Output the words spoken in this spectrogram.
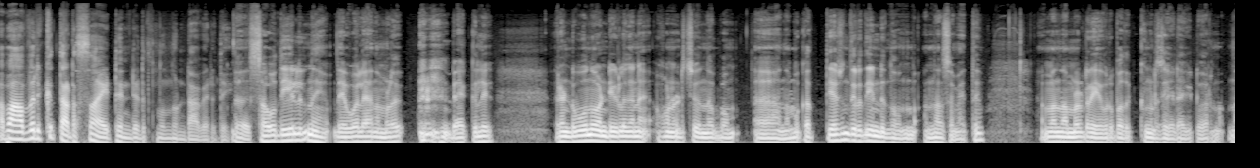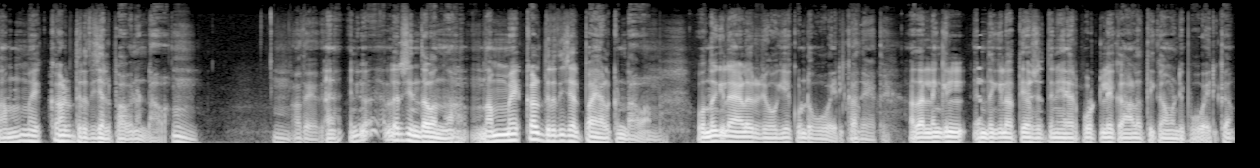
അപ്പോൾ അവർക്ക് തടസ്സമായിട്ട് എന്റെ അടുത്ത് നിന്നും ഉണ്ടാവരുത്. സൗദിയിൽ നിന്ന് ഇതേപോലെ നമ്മൾ ബാക്കിൽ രണ്ട് മൂന്ന് വണ്ടികൾ ഇങ്ങനെ ഹോൺ അടിച്ച് വന്നപ്പം നമുക്ക് അത്യാവശ്യം ധൃതി ഉണ്ടെന്ന് തോന്നുന്നു അന്ന സമയത്ത്. നമ്മൾ നമ്മുടെ ഡ്രൈവർ പതുക്കെ ഇങ്ങോട്ട് സൈഡാക്കിയിട്ട് പറഞ്ഞു നമ്മേക്കാൾ ധൃതി ചിലപ്പോൾ അവനുണ്ടാവാം. എനിക്ക് നല്ലൊരു ചിന്ത വന്ന നമ്മേക്കാൾ ധൃതി ചിലപ്പോൾ അയാൾക്കുണ്ടാവാം. ഒന്നുകിൽ അയാൾ ഒരു രോഗിയെ കൊണ്ട് പോവായിരിക്കാം. അതെ അതെ. അതല്ലെങ്കിൽ എന്തെങ്കിലും അത്യാവശ്യത്തിന് എയർപോർട്ടിലേക്ക് ആളെത്തിക്കാൻ വേണ്ടി പോവായിരിക്കാം.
